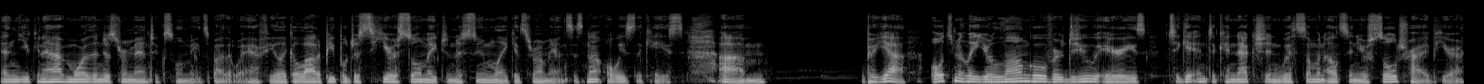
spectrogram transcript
and you can have more than just romantic soulmates by the way i feel like a lot of people just hear soulmate and assume like it's romance it's not always the case um but yeah, ultimately, you're long overdue, Aries, to get into connection with someone else in your soul tribe here.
